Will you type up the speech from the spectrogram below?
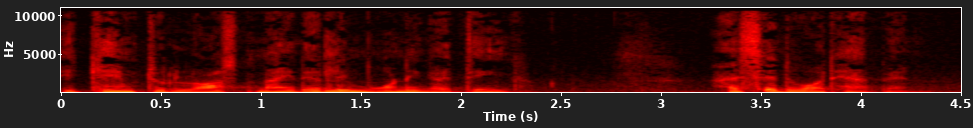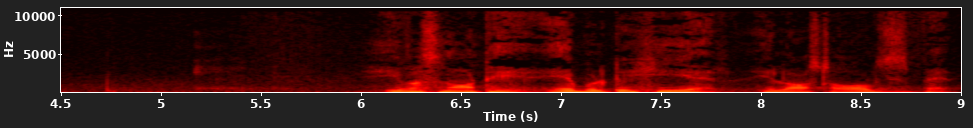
He came to last night, early morning, I think. I said, What happened? He was not able to hear. He lost all his breath.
